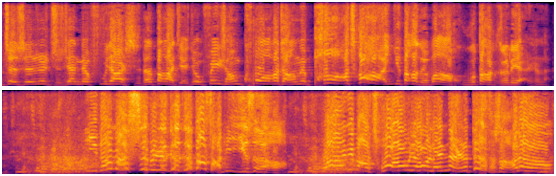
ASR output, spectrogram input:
这时，是只见那副驾驶的大姐就非常夸张的啪嚓一大嘴巴呼大哥脸上了。你他妈是不是跟个大傻逼似的啊？我让你把窗户摇下来，你在这嘚瑟啥呢？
